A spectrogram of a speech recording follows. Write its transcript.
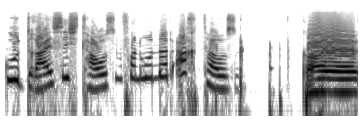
Gut, 30.000 von 108.000. Geil.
